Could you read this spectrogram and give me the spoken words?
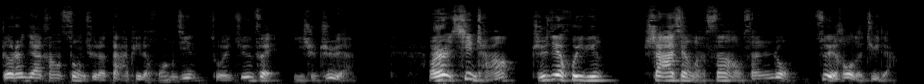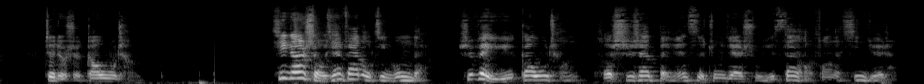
德川家康送去了大批的黄金作为军费，以示支援。而信长直接挥兵杀向了三好三人众最后的据点，这就是高屋城。信长首先发动进攻的。是位于高屋城和石山本愿寺中间，属于三好方的新觉城。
